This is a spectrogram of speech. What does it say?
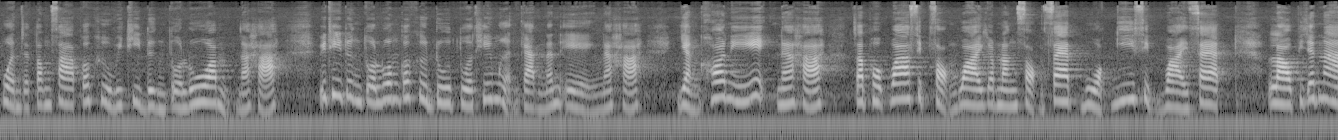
ควรจะต้องทราบก็คือวิธีดึงตัวร่วมนะคะ วิธีดึงตัวร่วมก็คือดูตัวที่เหมือนกันนั่นเองนะคะ อย่างข้อนี้นะคะ จะพบว่า 12y กำลัง 2z บวก 20yz เราพิจารณา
